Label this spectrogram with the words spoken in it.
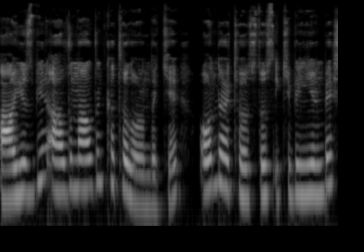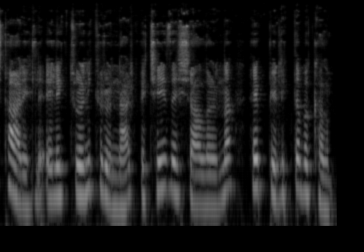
A101 Aldın Aldın kataloğundaki 14 Ağustos 2025 tarihli elektronik ürünler ve çeyiz eşyalarına hep birlikte bakalım.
